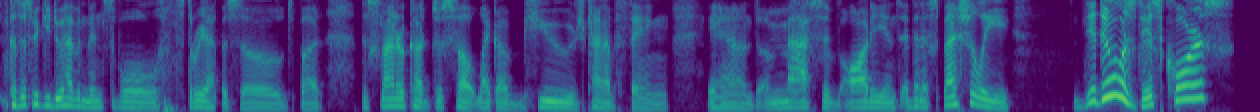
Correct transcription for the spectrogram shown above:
because this week you do have Invincible. It's three episodes, but the Snyder Cut just felt like a huge kind of thing and a massive audience. And then especially there was discourse,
